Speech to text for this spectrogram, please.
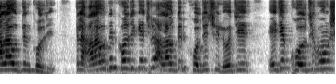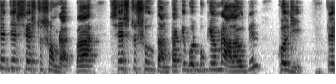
আলাউদ্দিন খলজি। তাহলে আলাউদ্দিন খলজি কে ছিল? আলাউদ্দিন খলজি ছিল যে, এই যে খলজি বংশের যে শ্রেষ্ঠ সম্রাট বা শ্রেষ্ঠ সুলতান, তাকে বলব কি আমরা? আলাউদ্দিন খলজি। তাহলে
